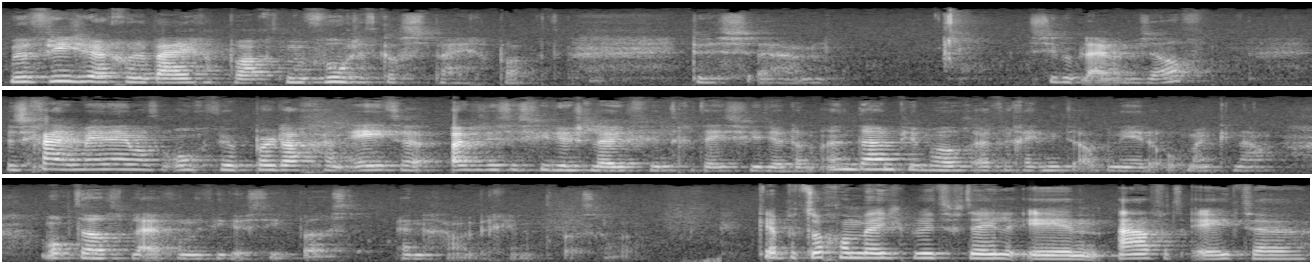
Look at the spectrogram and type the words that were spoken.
Mijn vriezer erbij gepakt. Mijn voorraadkast erbij gepakt. Dus um, super blij met mezelf. Dus ik ga je meenemen wat we ongeveer per dag gaan eten. Als je deze video's leuk vindt, geef deze video dan een duimpje omhoog. En vergeet niet te abonneren op mijn kanaal. Om op de hoogte te blijven van de video's die ik post. En dan gaan we beginnen met de boodschappen. Ik heb het toch een beetje proberen te verdelen in avondeten,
